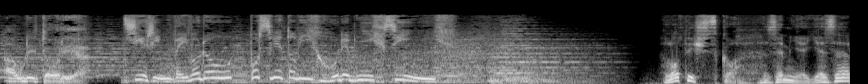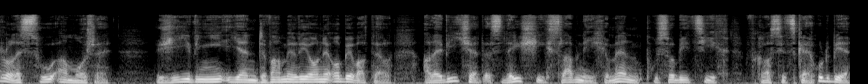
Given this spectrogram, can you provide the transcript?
auditoria. Cířím vejvodou po světových hudebních síních. Lotyšsko, země jezer, lesů a moře. Žijí v ní jen dva miliony obyvatel, ale výčet zdejších slavných men působících v klasické hudbě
